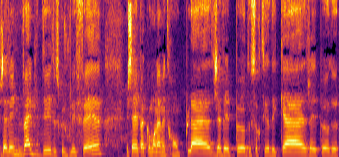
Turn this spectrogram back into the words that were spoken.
j'avais une vague idée de ce que je voulais faire, mais je savais pas comment la mettre en place. J'avais peur de sortir des cases, j'avais peur de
